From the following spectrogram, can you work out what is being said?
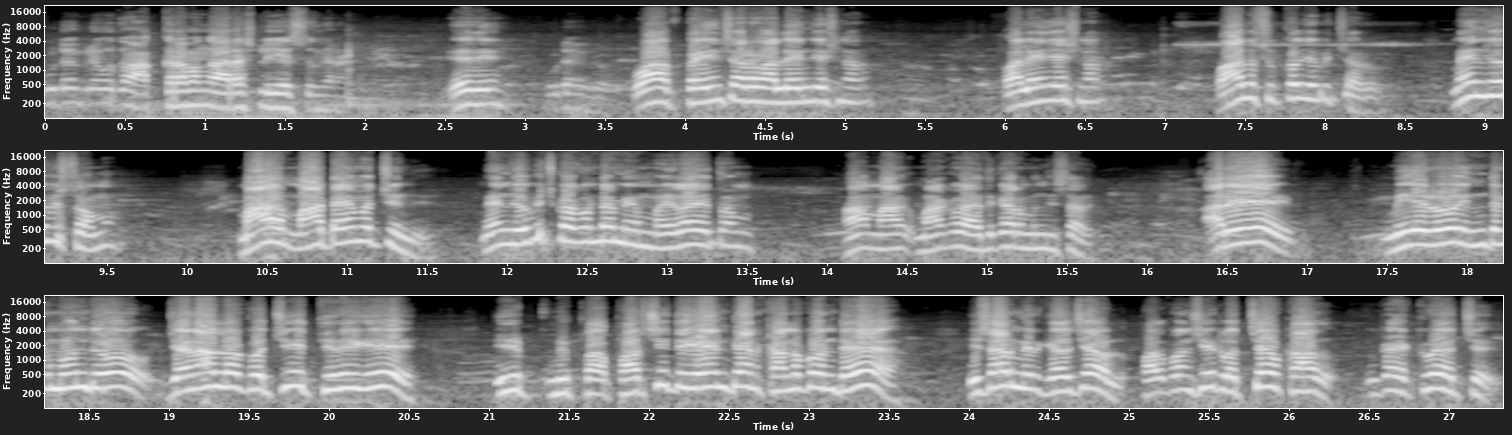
కూటమి ప్రభుత్వం అక్రమంగా అరెస్టులు చేస్తుంది ఏది? కూటమి ప్రభుత్వం. వా పోయించారు వాళ్ళు ఏం చేసినారు? వాళ్ళు ఏం చేసినారు? వాళ్ళు సుక్కలు చూపించారు. మేము చూపిస్తాము. మా మా టైం వచ్చింది. మేము చూపించుకోకుంటే మేము ఎలా అవుతాం? ఆ, మా మాకు అధికారం ఉంది సార్. అరే మీరు ఇంతకుముందు జనాల్లోకి వచ్చి తిరిగి ఇది మీ ప- పరిస్థితి ఏంటి అని కనుక్కుంటే ఈసారి మీరు గెలిచేవాళ్ళు. పదకొండు సీట్లు వచ్చేవి కాదు ఇంకా ఎక్కువే వచ్చేవి.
